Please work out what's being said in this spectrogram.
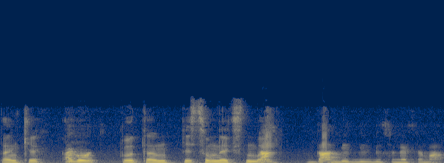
danke. na gut, Gut, dann bis zum nächsten Mal. dann bis, bis, bis zum nächsten Mal.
